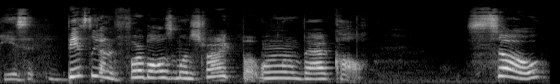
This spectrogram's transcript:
He's basically on four balls, one strike, but one bad call. So,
